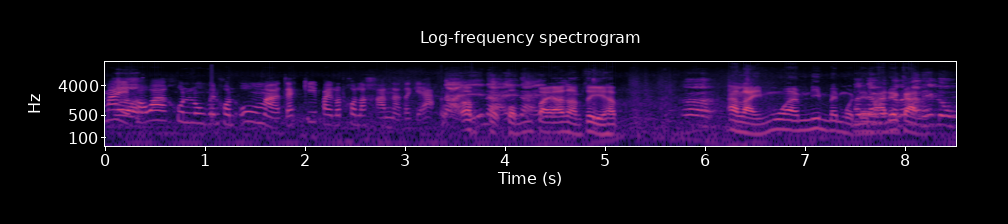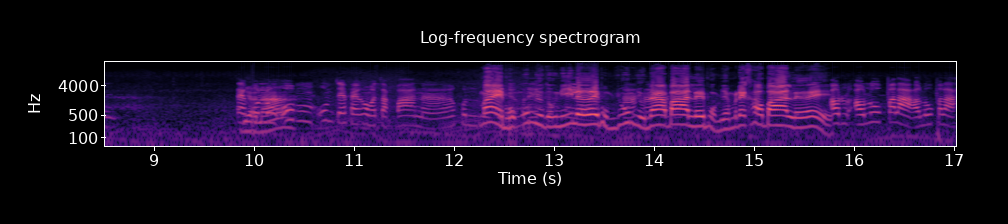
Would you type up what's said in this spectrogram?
ไม่เพราะว่าคุณลุงเป็นคนอุ้มอะแจ็คกี้ไปรถคนละคันอะตะกี้อะไหนเออไหนผมผมไหนไปอาสามสี่ครับ เอออะไรมั่วนิ่มไปหมดเลยมาด้วยกัน ให้ลุงแต่คุณลุงอุ้มอุ้มเจแฟงออกมาจากบ้านนะแล้วคุณไม่ผมอุ้มอยู่ตรงนี้เลย ผมอุ้มอยู่หน้าบ้านเลย ผมยังไม่ได้เข้าบ้านเลย เอาเอารูปปะล่ะเอารูปปะล่ะ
